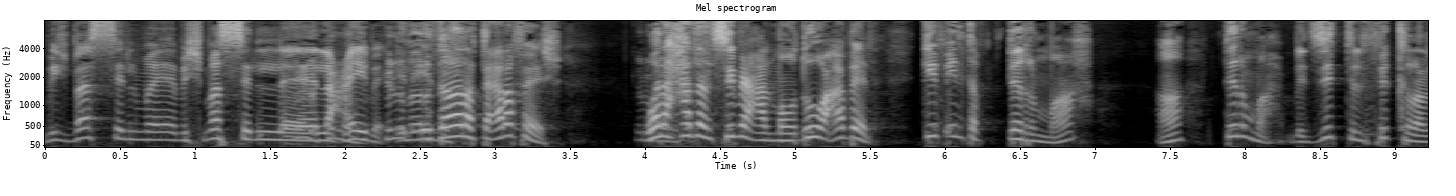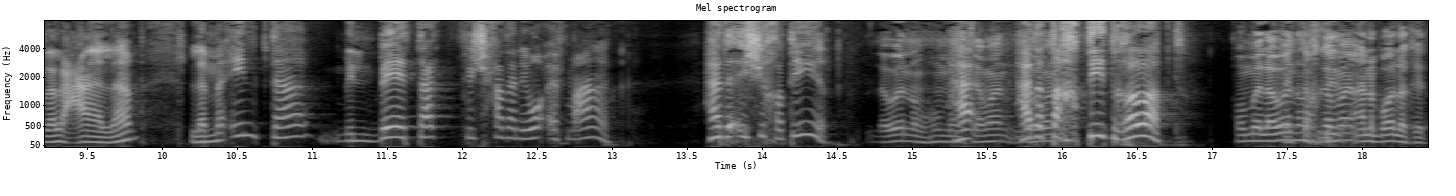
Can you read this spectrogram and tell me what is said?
مش بس الم... مش بس اللعيبة. الإدارة بتعرفش ولا. حدا سمع عن الموضوع قبل. كيف أنت بترمح آه بترمح بتزت الفكرة للعالم لما أنت من بيتك فيش حدا يوقف معك هذا إشي خطير. لو إنهم هم ه... كمان هذا تخطيط غلط. هم لو إنهم كمان أنا بقول لك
